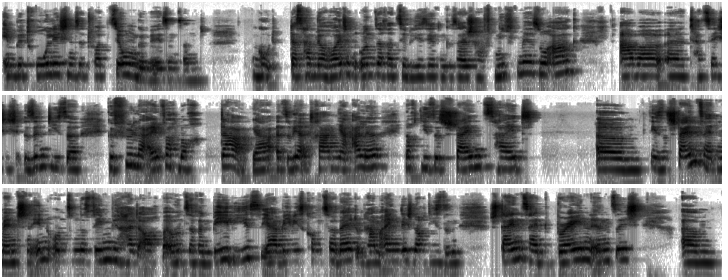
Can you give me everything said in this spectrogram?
in bedrohlichen Situationen gewesen sind. Gut, das haben wir heute in unserer zivilisierten Gesellschaft nicht mehr so arg, aber äh, tatsächlich sind diese Gefühle einfach noch da, ja. Also wir tragen ja alle noch dieses Steinzeit, ähm, diesen Steinzeitmenschen in uns und das sehen wir halt auch bei unseren Babys. Ja, Babys kommen zur Welt und haben eigentlich noch diesen Steinzeit-Brain in sich. Ähm,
